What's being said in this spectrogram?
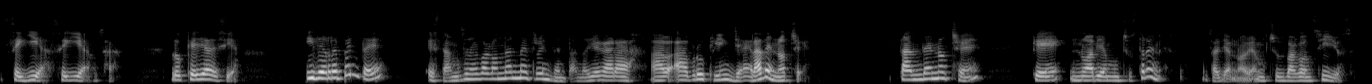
seguía, seguía, o sea, lo que ella decía. Y de repente estamos en el vagón del metro intentando llegar a, a, Brooklyn, ya era de noche. Tan de noche que no había muchos trenes, o sea, ya no había muchos vagoncillos.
